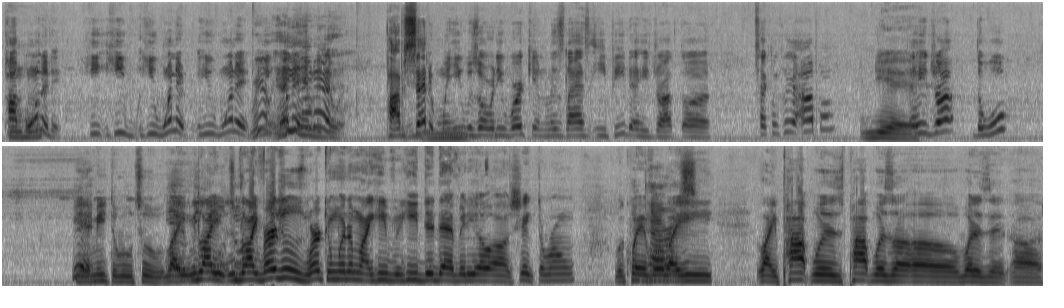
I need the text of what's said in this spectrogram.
Pop mm-hmm. wanted it. He he he wanted he wanted Really? he wanted him know to do it. Pop said it when he was already working on his last EP that he dropped. Uh, technically an album that yeah, he dropped, The Wolf. yeah, Meet the Woo too. Like Meet like Woo too. like Virgil was working with him. Like he he did that video, uh, Shake the Room with Quavo. Like he like Pop was Pop was uh, uh what is it uh.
